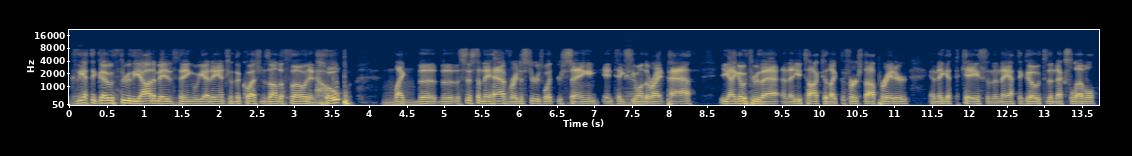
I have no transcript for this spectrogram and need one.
Because you have to go through the automated thing. We got to answer the questions on the phone and hope Mm-hmm. like the, the the system they have registers what you're saying and, and takes you on the right path. You got to go through that and then you talk to like the first operator and they get the case and then they have to go to the next level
